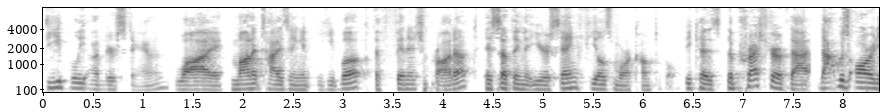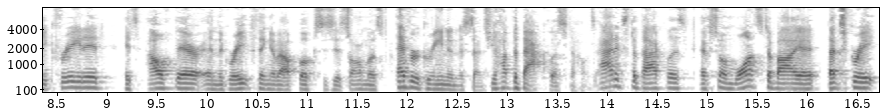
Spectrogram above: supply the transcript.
deeply understand why monetizing an ebook, the finished product, is something that you're saying feels more comfortable because the pressure of that, that was already created. It's out there. And the great thing about books is it's almost evergreen in a sense. You have the backlist now. It's added to the backlist. If someone wants to buy it, that's great.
